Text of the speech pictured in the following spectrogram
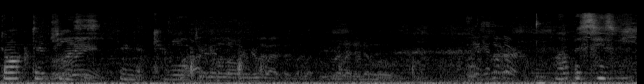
Dr. Cheese. Commander. Oh, excuse me.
